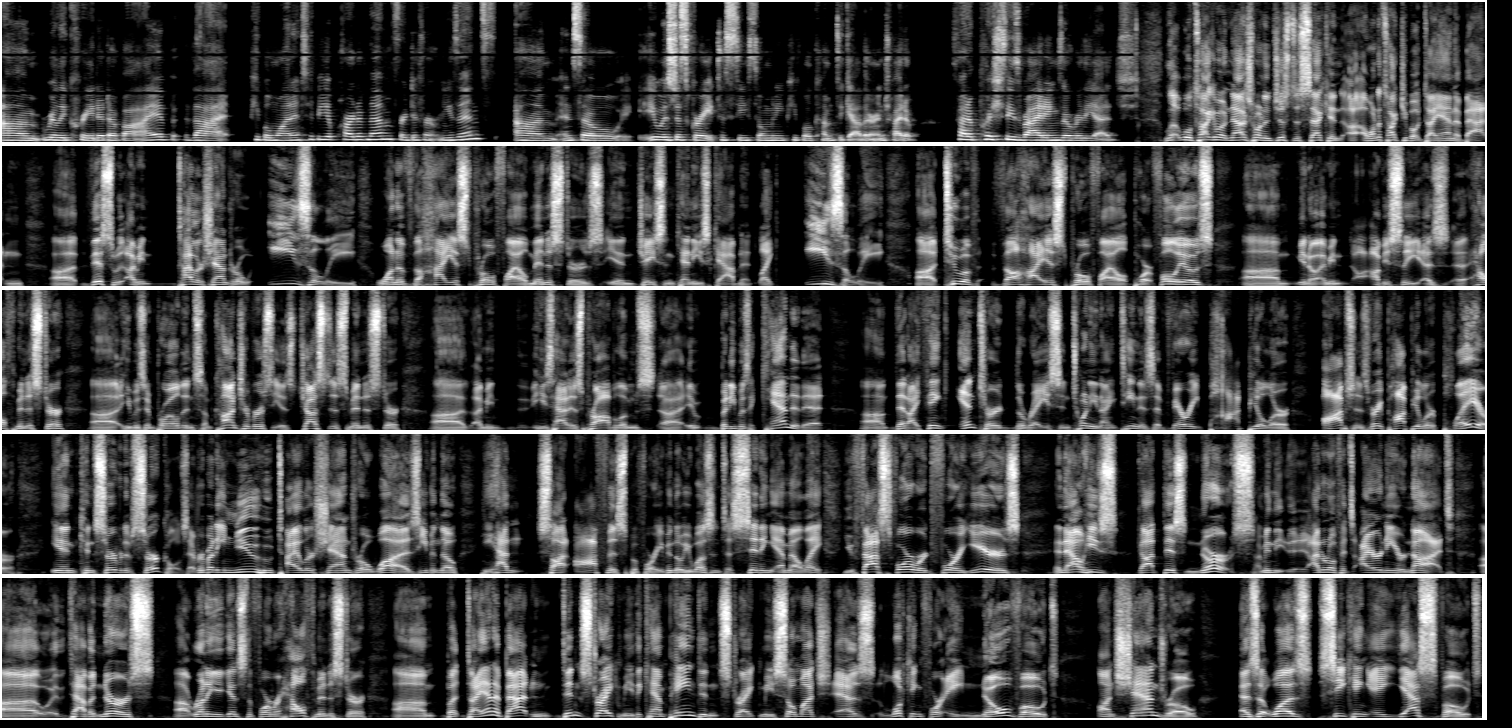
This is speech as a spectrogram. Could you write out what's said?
um, really created a vibe that people wanted to be a part of them for different reasons. Um, and so it was just great to see so many people come together and try to try to push these ridings over the edge. We'll talk about Najwan in just a second. Uh, I want to talk to you about Diana Batten. Uh, this was, I mean, Tyler Shandro easily one of the highest profile ministers in Jason Kenney's cabinet. Like easily uh, two of the highest profile portfolios. Um, you know, I mean, obviously, as health minister, uh, he was embroiled in some controversy. As justice minister, uh, I mean, he's had his problems, uh, it, but he was a candidate uh, that I think entered the race in 2019 as a very popular option, a very popular player in conservative circles. Everybody knew who Tyler Shandro was, even though he hadn't sought office before, even though he wasn't a sitting MLA. You fast forward four years, and now he's got this nurse. I mean, I don't know if it's irony or not uh, to have a nurse uh, running against the former health minister. Um, but Diana Batten didn't strike me. The campaign didn't strike me so much as looking for a no vote on Shandro as it was seeking a yes vote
